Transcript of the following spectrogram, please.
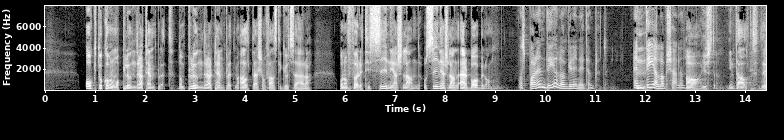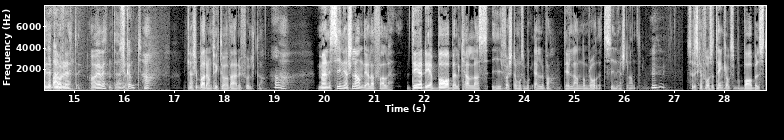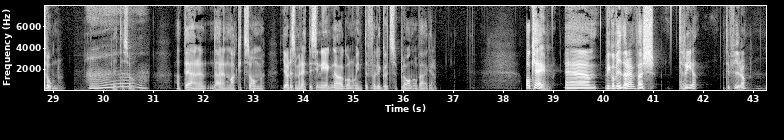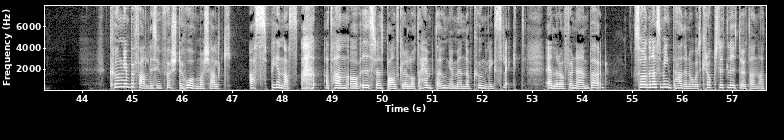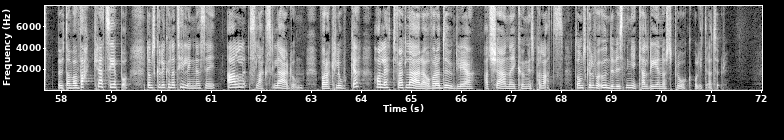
Och då kommer de och plundrar templet. De plundrar templet med allt det här som fanns till Guds ära. Och de för det till Siniars land. Och Siniars land är Babylon. Fast bara en del av grejerna i templet. En Mm. del av kärlen. Ja, just det. Inte allt. Det, det har du rätt i. Ja, jag vet inte heller. Skumt. Kanske bara de tyckte var värdefullt. Då. Ja. Men Siniars land i alla fall, det är det Babel kallas i Första Mosebok 11. Det är landområdet, Siniars land. Mhm. Så det ska få oss att tänka också på Babels torn. Ah. Lite så. Att det, är en, det här är en makt som gör det som är rätt i sina egna ögon och inte följer Guds plan och vägar. Okej, ehm, vi går vidare, vers 3 till 4. Kungen befallde sin första hovmarskalk Aspenas att han av Israels barn skulle låta hämta unga män av kunglig släkt eller av förnäm börd. Sådana som inte hade något kroppsligt lyte utan, att, utan var vackra att se på. De skulle kunna tillägna sig all slags lärdom, vara kloka, ha lätt för att lära och vara dugliga att tjäna i kungens palats. De skulle få undervisning i kaldéernas språk och litteratur.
